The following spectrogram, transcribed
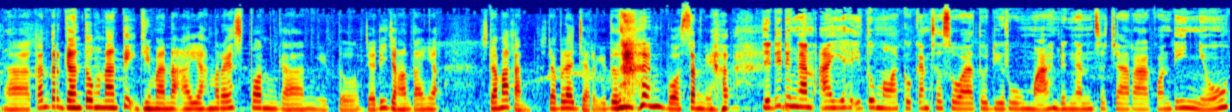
Nah, kan tergantung nanti gimana ayah merespon kan gitu. Jadi jangan tanya sudah makan, sudah belajar gitu kan bosan ya. Jadi dengan ayah itu melakukan sesuatu di rumah dengan secara kontinu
